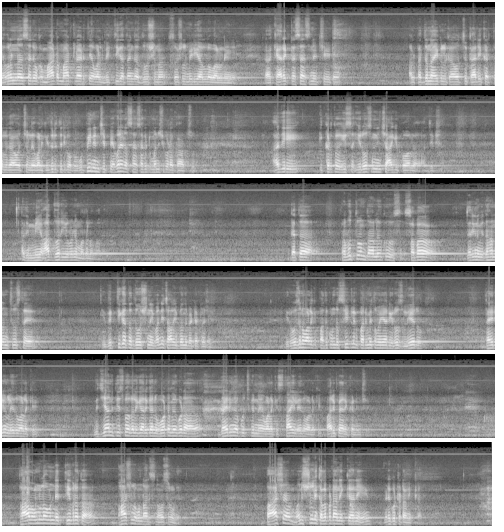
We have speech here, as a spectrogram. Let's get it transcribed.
ఎవరన్నా సరే ఒక మాట మాట్లాడితే వాళ్ళు వ్యక్తిగతంగా దూషణ సోషల్ మీడియాలో వాళ్ళని క్యారెక్టర్ అసాసినేట్ చేయటం వాళ్ళు పెద్ద నాయకులు కావచ్చు కార్యకర్తలు కావచ్చు లేదా వాళ్ళకి ఎదురు తిరిగి ఒక ఒపీనియన్ చెప్పి ఎవరైనా స- సగటు మనిషి కూడా కావచ్చు. అది ఇక్కడతో ఈ స- ఈ రోజు నుంచి ఆగిపోవాలి అధ్యక్ష. అది మీ ఆధ్వర్యంలోనే మొదలవ్వాలి. గత ప్రభుత్వం తాలూకు సభ జరిగిన విధానం చూస్తే ఈ వ్యక్తిగత దోషణ ఇవన్నీ చాలా ఇబ్బంది పెట్టే ప్రజలు. ఈ రోజున వాళ్ళకి పదకొండు సీట్లకు పరిమితం అయ్యారు ఈరోజు లేరు. ధైర్యం లేదు వాళ్ళకి. విజయాన్ని తీసుకోగలిగారు కానీ ఓటమి కూడా ధైర్యంగా కూర్చుకునే వాళ్ళకి స్థాయి లేదు వాళ్ళకి పారిపోయారు ఇక్కడి నుంచి. భావంలో ఉండే తీవ్రత భాషలో ఉండాల్సిన అవసరం లేదు. భాష మనుషుల్ని కలపడానికి కానీ విడగొట్టడానికి కాదు.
